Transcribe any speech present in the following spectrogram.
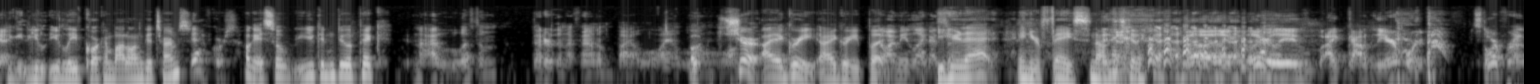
Okay. You, you, you leave cork and bottle on good terms. Yeah, of course. Okay, so you can do a pick. No, I left them better than I found them by a long, Oh, long, long sure, I agree. I agree. But no, I mean, like I you said, hear that in your face? No, I'm just kidding. no, like literally, I got to the airport storefront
